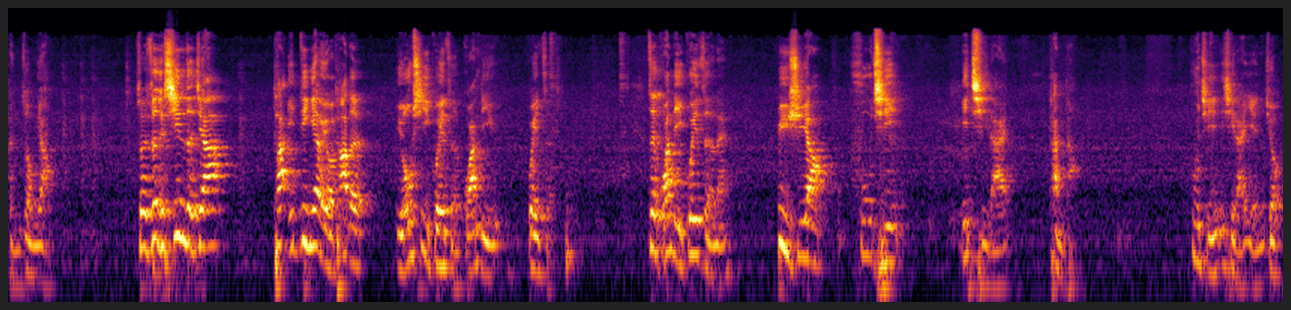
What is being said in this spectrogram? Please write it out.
很重要，所以这个新的家，它一定要有它的游戏规则、管理规则。这管理规则呢，必须要夫妻一起来探讨。夫妻一起来研究，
